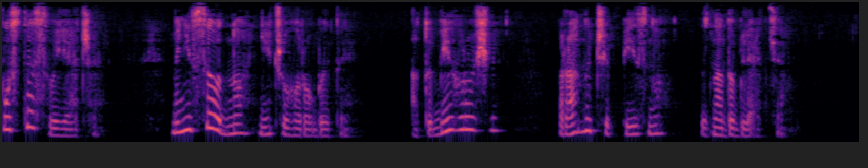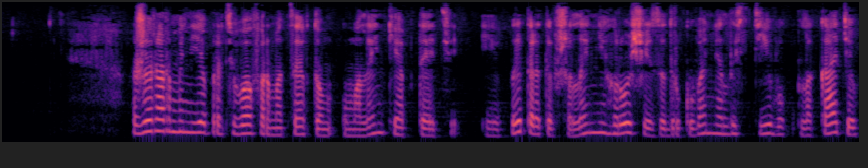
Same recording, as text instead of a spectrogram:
Пусте свояче, мені все одно нічого робити, а тобі гроші рано чи пізно знадобляться. Жерар Мен'є працював фармацевтом у маленькій аптеці і, витратив шалені гроші за друкування листівок, плакатів,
